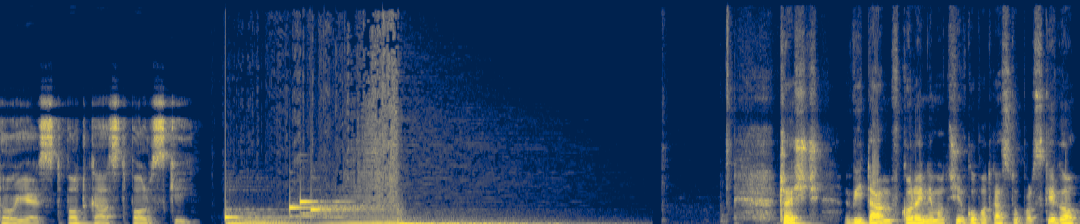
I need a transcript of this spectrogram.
To jest podcast polski. Cześć, witam w kolejnym odcinku podcastu polskiego,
